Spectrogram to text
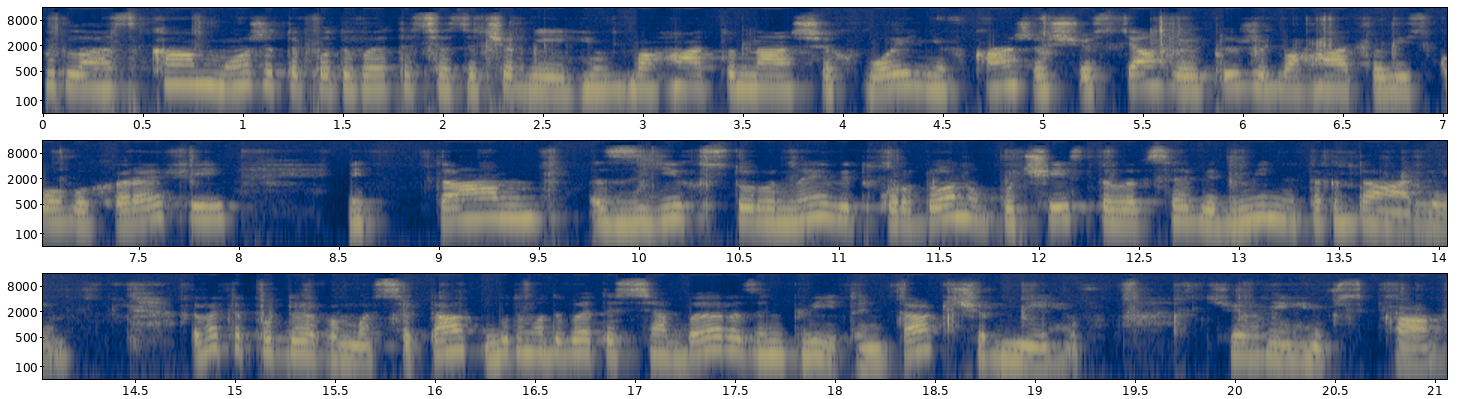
Будь ласка, можете подивитися за Чернігів. Багато наших воїнів каже, що стягують дуже багато військових ерефій, і там з їх сторони від кордону почистили все від мін і так далі. Давайте подивимося, так? Будемо дивитися березень-квітень, так, Чернігів. Чернігівська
